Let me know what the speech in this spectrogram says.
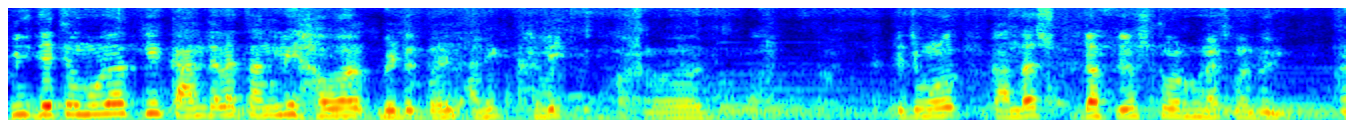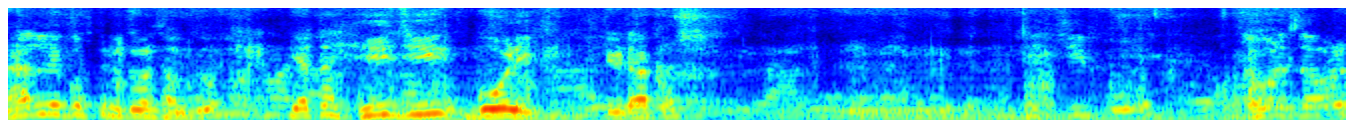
की ज्याच्यामुळं की कांद्याला चांगली हवा भेटत राहील आणि खाली त्याच्यामुळं कांदा जास्त स्टोअर होण्यास मदत होईल. आणि एक गोष्ट मी तुम्हाला सांगतो की आता ही जी बोळ आहे तिकडे दाखव ही जवळजवळ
